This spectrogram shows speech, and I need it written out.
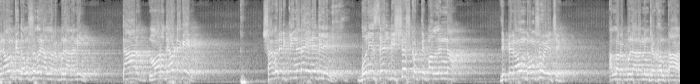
ফেরাউনকে ধ্বংস করে আল্লাহ রাব্বুল আলামিন তার মরদেহটাকে সাগরের কিনারায় এনে দিলেন। বনি ইসরায়েল বিশ্বাস করতে পারলেন না যে ফেরাউন ধ্বংস হয়েছে। আল্লাহ রাব্বুল আলামিন যখন তার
